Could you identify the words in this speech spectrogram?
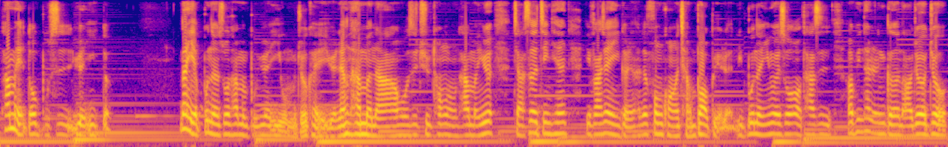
他们也都不是愿意的。那也不能说他们不愿意，我们就可以原谅他们啊，或是去通融他们。因为假设今天你发现一个人，他就疯狂的强暴别人，你不能因为说哦他是哦病态人格，然后就就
